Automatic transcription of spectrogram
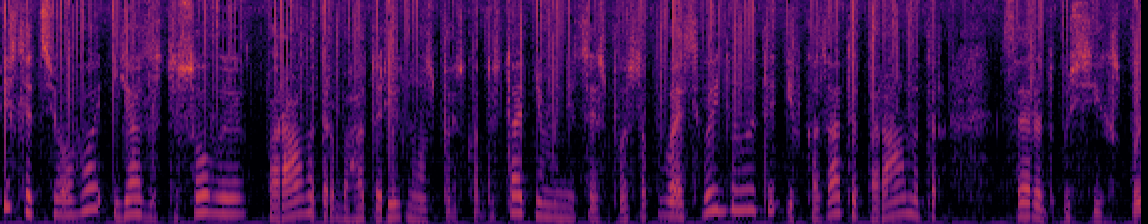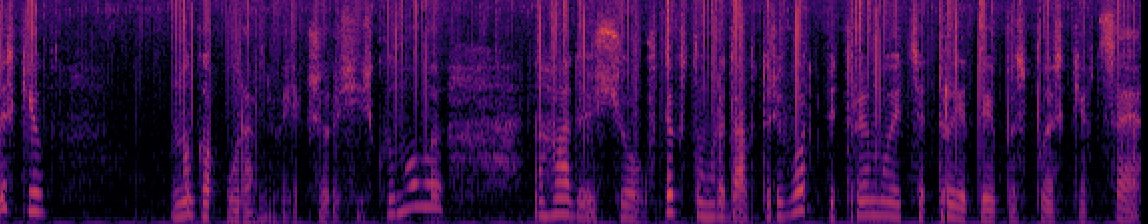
Після цього я застосовую параметр багаторівного списку. Достатньо мені цей список весь виділити і вказати параметр серед усіх списків многоуровневий, якщо російською мовою. Нагадую, що в текстовому редакторі Word підтримується три типи списків: це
